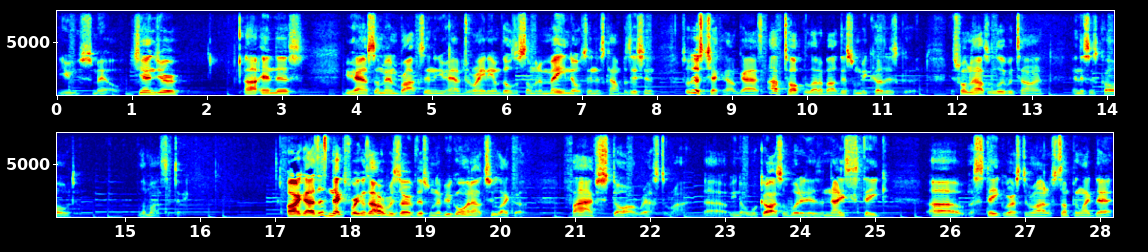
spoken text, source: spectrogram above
you smell. Ginger uh, in this, you have some ambroxan and you have geranium. Those are some of the main notes in this composition. So just check it out, guys. I've talked a lot about this one because it's good. It's from the house of Louis Vuitton, and this is called L'Immensité. All right, guys, this next fragrance, I will reserve this one. If you're going out to like a five-star restaurant, uh, you know, regardless of what it is, a nice steak, uh, a steak restaurant or something like that,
